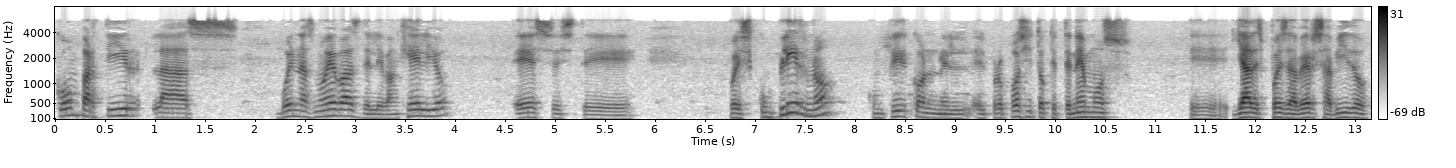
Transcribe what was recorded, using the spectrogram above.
compartir las buenas nuevas del Evangelio, es este, pues cumplir, ¿no? Cumplir con el, propósito que tenemos eh, ya después de haber sabido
